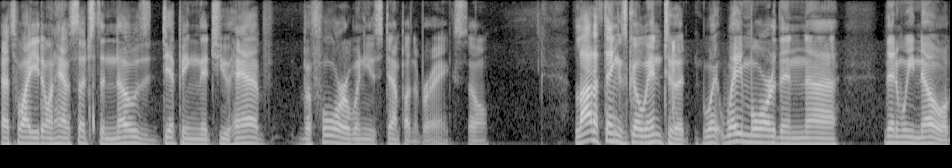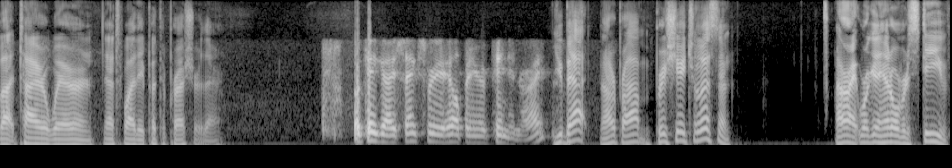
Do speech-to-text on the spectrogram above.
That's why you don't have such the nose dipping that you have before when you step on the brakes. So a lot of things go into it, way, way more than uh, than we know about tire wear, and that's why they put the pressure there. Okay, guys, thanks for your help and your opinion, all right? You bet. Not a problem. Appreciate you listening. All right, we're going to head over to Steve.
